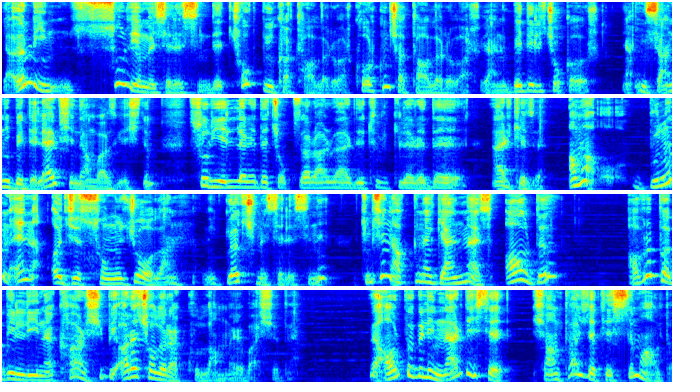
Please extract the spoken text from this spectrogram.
Ya örneğin Suriye meselesinde çok büyük hataları var. Korkunç hataları var. Yani bedeli çok ağır. Yani insani bedeli her şeyden vazgeçtim. Suriyelilere de çok zarar verdi, Türklere de, herkese. Ama bunun en acı sonucu olan hani göç meselesini kimsenin aklına gelmez. Aldı, Avrupa Birliği'ne karşı bir araç olarak kullanmaya başladı. Ve Avrupa Birliği neredeyse şantajla teslim aldı.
